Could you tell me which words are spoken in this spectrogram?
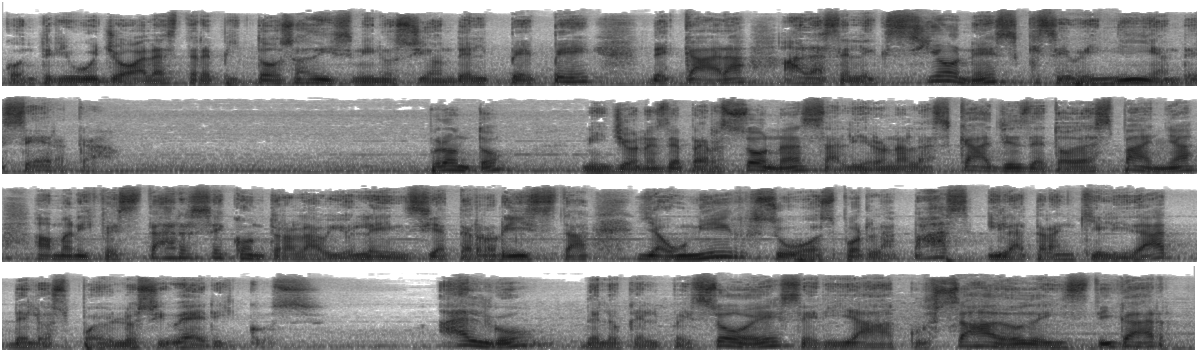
contribuyó a la estrepitosa disminución del PP de cara a las elecciones que se venían de cerca. Pronto, Millones de personas salieron a las calles de toda España a manifestarse contra la violencia terrorista y a unir su voz por la paz y la tranquilidad de los pueblos ibéricos. Algo de lo que el PSOE sería acusado de instigar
